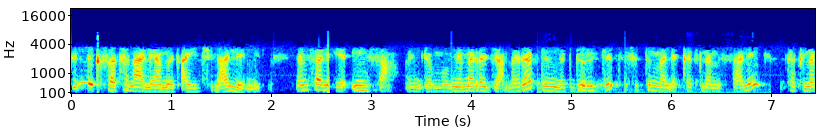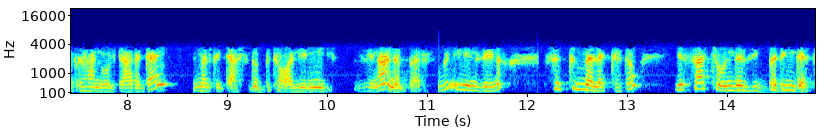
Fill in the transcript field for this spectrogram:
ትልቅ ፈተና ሊያመጣ ይችላል የሚል ለምሳሌ የኢንሳ ወይም ደግሞ የመረጃ መረብ ደህንነት ድርጅት ስትመለከት ለምሳሌ ተክለ ብርሃን ወልደ አረጋይ መልቀቂያ አስገብተዋል የሚል ዜና ነበር። ግን ይህን ዜና ስትመለከተው የእሳቸው እንደዚህ በድንገት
